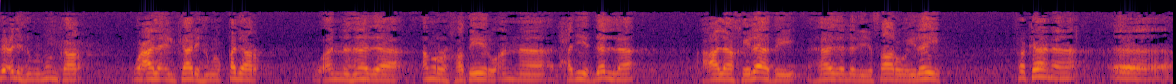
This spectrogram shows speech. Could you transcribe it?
فعلهم المنكر وعلى إنكارهم القدر وأن هذا أمر خطير وأن الحديث دل على خلاف هذا الذي صاروا إليه. فكان آه،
